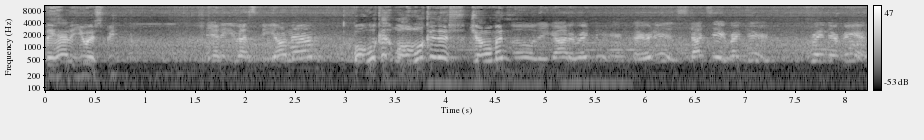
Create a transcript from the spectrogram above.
they had a USB. You got a USB on that? Well, look at well look at this, gentlemen. Oh, they got it right there. There it is. That's it, right there. It's right in their van.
